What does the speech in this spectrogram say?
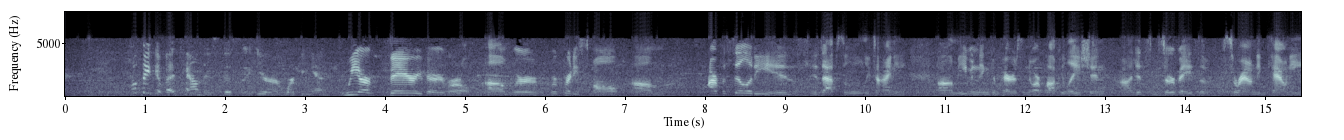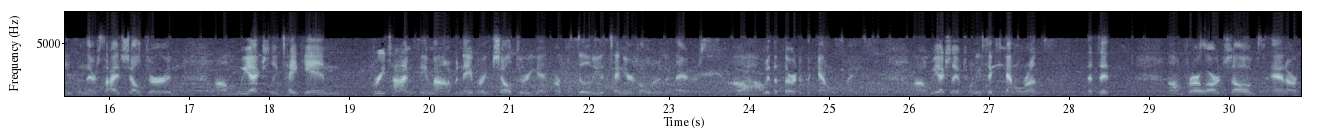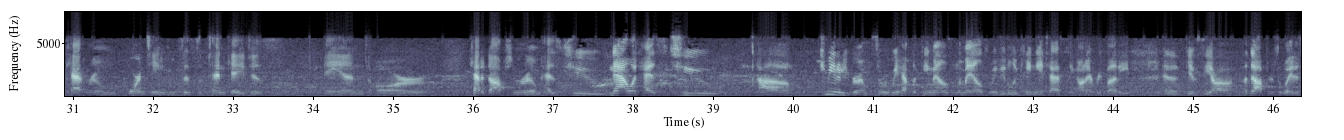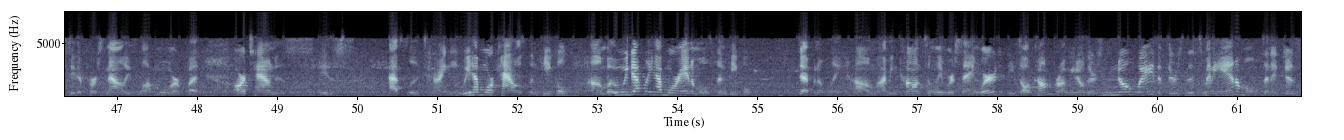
How big of a town is this that you're working in? We are very, very rural. Um, we're we're pretty small. Um, our facility is, is absolutely tiny, um, even in comparison to our population. I uh, did some surveys of surrounding counties and their size shelter, and um, we actually take in three times the amount of a neighboring shelter, yet our facility is 10 years older than theirs, um, wow. with a third of the kennel space. Uh, we actually have 26 kennel runs, that's it, um, for our large dogs, and our cat room quarantine consists of 10 cages, and our cat adoption room has two, now it has two uh, community rooms where we have the females and the males and we do leukemia testing on everybody and it gives the uh, adopters a way to see their personalities a lot more but our town is is absolutely tiny. We have more cows than people um, but we definitely have more animals than people definitely. Um, I mean, constantly we're saying, where did these all come from? You know, there's no way that there's this many animals, and it just,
